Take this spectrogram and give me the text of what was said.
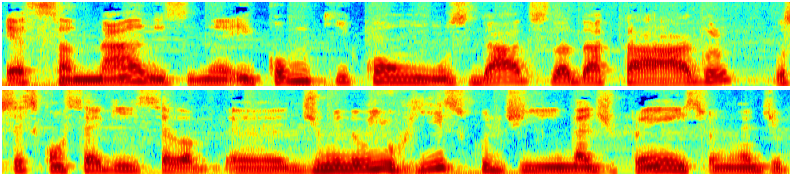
essa análise, né? E como que com os dados da Data Agro vocês conseguem, sei lá, é, diminuir o risco de inadimplência né, de,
